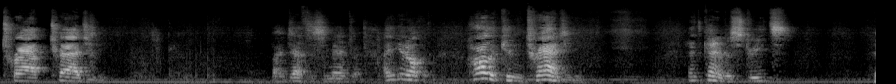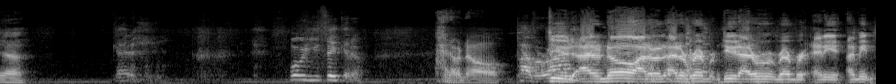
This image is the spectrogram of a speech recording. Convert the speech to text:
Tra- Tragedy by Death of Samantha. I, you know, Harlequin Tragedy, that's kind of a streets Yeah. kind of. What were you thinking of? I don't know. Pavarotti? Dude, I don't know. I don't. I don't remember. Dude, I don't remember any. I mean,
